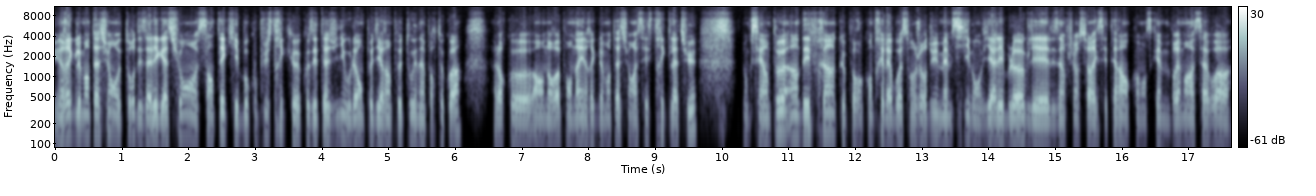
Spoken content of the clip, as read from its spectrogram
une réglementation autour des allégations santé qui est beaucoup plus stricte qu'aux États-Unis, où là, on peut dire un peu tout et n'importe quoi, alors qu'en Europe, on a une réglementation assez stricte là-dessus. Donc, c'est un peu un des freins que peut rencontrer la boisson aujourd'hui, même si, bon, via les blogs, les, influenceurs, etc., on commence quand même vraiment à savoir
